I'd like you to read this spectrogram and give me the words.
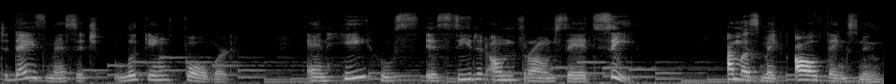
Today's message Looking Forward. And he who is seated on the throne said, See, I must make all things new.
